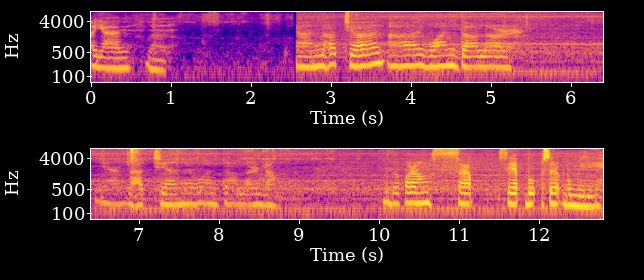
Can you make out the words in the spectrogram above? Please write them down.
Ayan. Mm. Ayan, lahat dyan ay $1. Ayan, lahat dyan ay $1 lang. Diba parang sarap, sarap, bu sarap bumili.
